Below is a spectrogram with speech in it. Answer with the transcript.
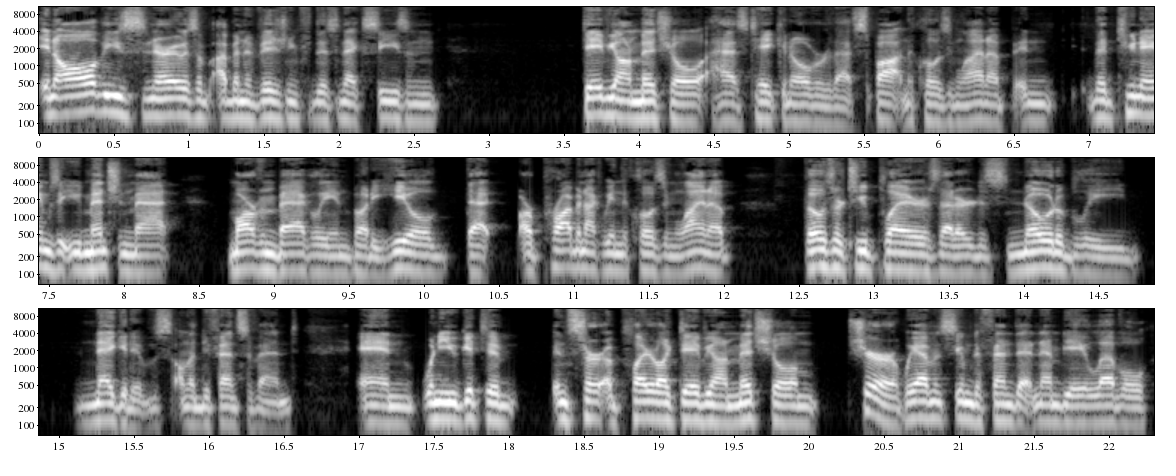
in all these scenarios I've been envisioning for this next season, Davion Mitchell has taken over that spot in the closing lineup. And the two names that you mentioned, Matt, Marvin Bagley and Buddy Hield, that are probably not going to be in the closing lineup those are two players that are just notably negatives on the defensive end. And when you get to insert a player like Davion Mitchell, sure, we haven't seen him defend at an NBA level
